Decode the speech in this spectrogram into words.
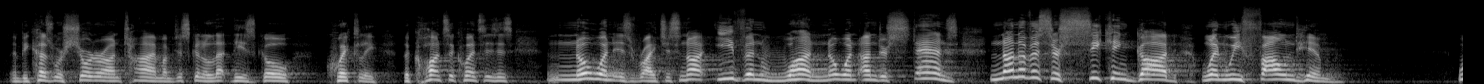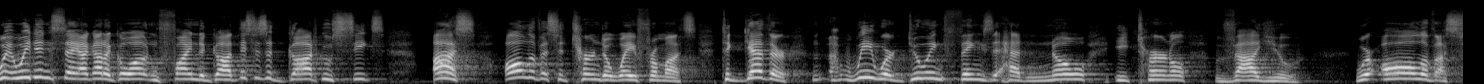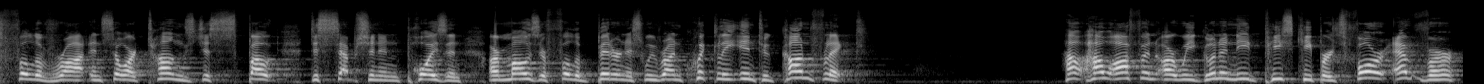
And because we're shorter on time, I'm just going to let these go quickly. The consequences is no one is righteous, not even one. No one understands. None of us are seeking God when we found him. We, we didn't say, I got to go out and find a God. This is a God who seeks us. All of us had turned away from us. Together, we were doing things that had no eternal value. We're all of us full of rot, and so our tongues just spout deception and poison. Our mouths are full of bitterness. We run quickly into conflict. How, how often are we going to need peacekeepers forever?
